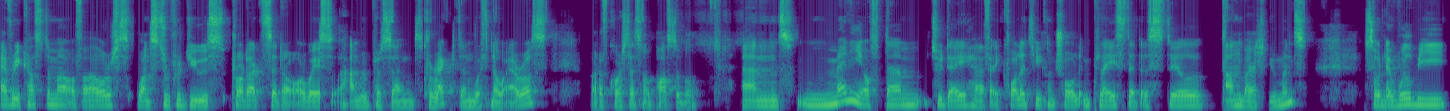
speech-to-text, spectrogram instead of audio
every customer of ours wants to produce products that are always 100% correct and with no errors. But of course, that's not possible. And many of them today have a quality control in place that is still done by humans. So there will be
